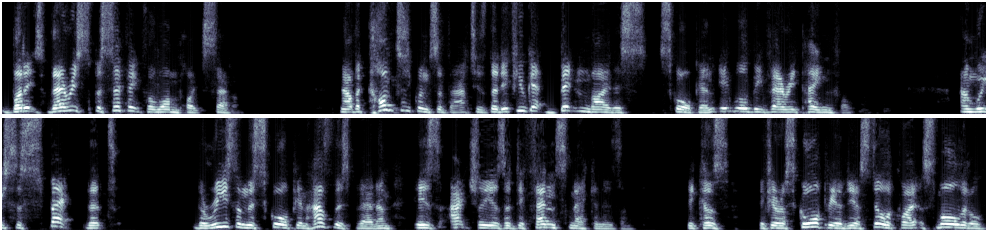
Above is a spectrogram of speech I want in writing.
but it's very specific for 1.7. Now, the consequence of that is that if you get bitten by this scorpion, it will be very painful. And we suspect that the reason this scorpion has this venom is actually as a defense mechanism. Because if you're a scorpion, you're still quite a small little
